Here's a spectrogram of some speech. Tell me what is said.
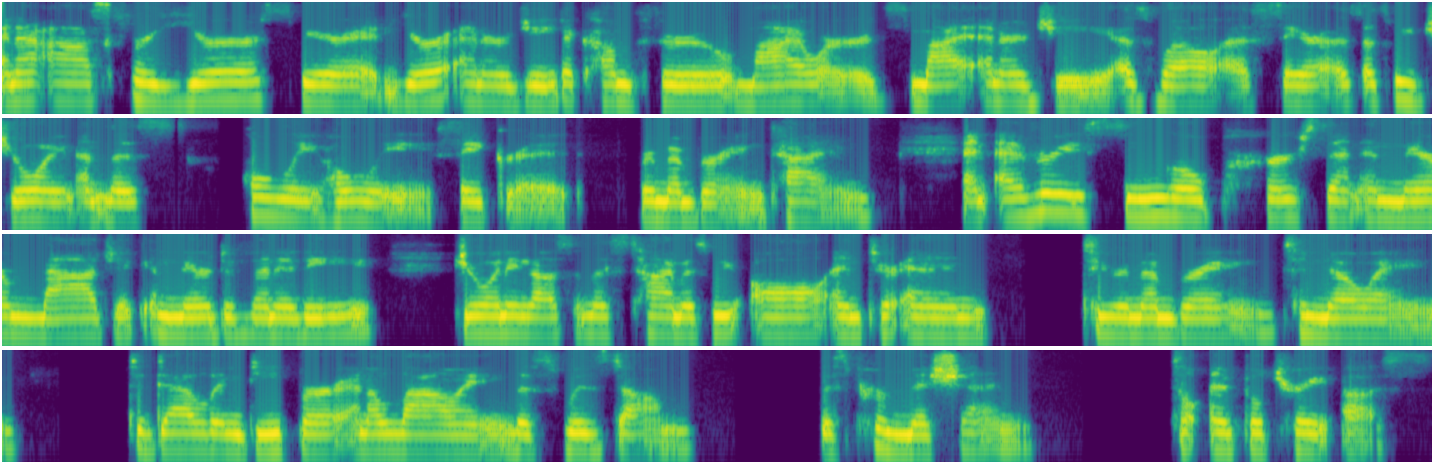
And I ask for your spirit, your energy to come through my words, my energy, as well as Sarah's, as we join in this holy, holy, sacred remembering time and every single person and their magic and their divinity joining us in this time as we all enter in to remembering, to knowing, to delving deeper and allowing this wisdom, this permission to infiltrate us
